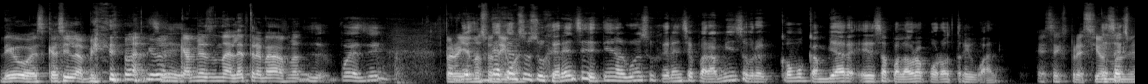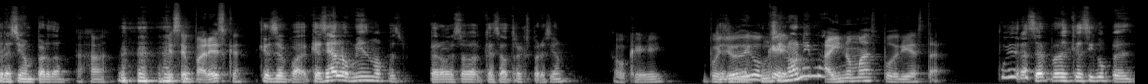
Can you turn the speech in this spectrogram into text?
Digo, es casi la misma. Cambias una letra nada más. pues sí. Pero ya no suena igual. su sugerencia si tienen alguna sugerencia para mí sobre cómo cambiar esa palabra por otra igual. Esa expresión. esa bien. expresión, perdón. Ajá. Que se parezca. Que, sepa, que sea lo mismo, pues, pero eso, que sea otra expresión. Ok. Pues ¿Es yo digo un que sinónimo? ahí nomás podría estar. Pudiera ser, pero es que sigo pe-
